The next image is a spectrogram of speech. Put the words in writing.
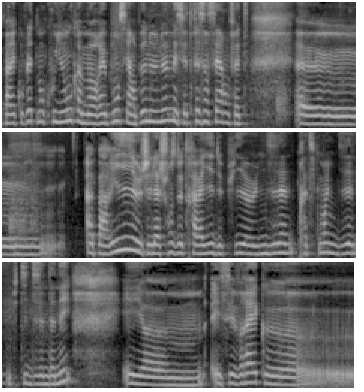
paraît complètement couillon comme réponse, c'est un peu neuneux, mais c'est très sincère en fait. Euh, à Paris, j'ai la chance de travailler depuis euh, une dizaine, pratiquement une, dizaine, une petite dizaine d'années. Et, et c'est vrai que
